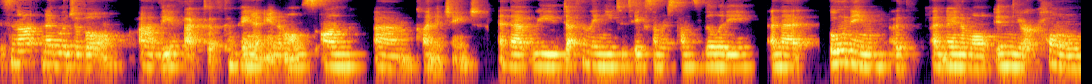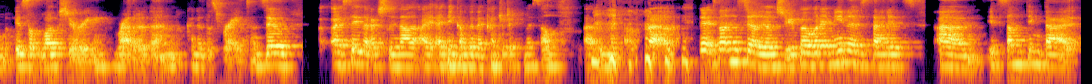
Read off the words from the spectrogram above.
it's not negligible um, the effect of companion animals on um, climate change, and that we definitely need to take some responsibility, and that owning a, an animal in your home is a luxury rather than kind of this right. And so I say that actually now I, I think I'm going to contradict myself. Uh, uh, it's not necessarily luxury, but what I mean is that it's um, it's something that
